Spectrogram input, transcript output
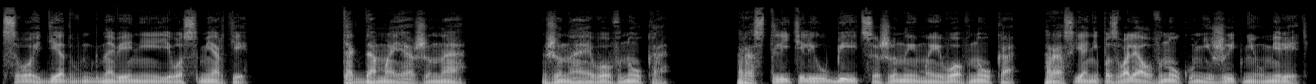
свой дед в мгновение его смерти, тогда моя жена Жена его внука. Растлитель и убийца жены моего внука, раз я не позволял внуку ни жить, ни умереть.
